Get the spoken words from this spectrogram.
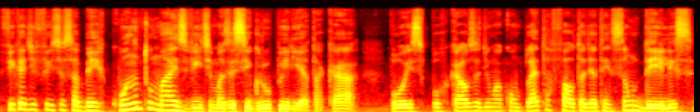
Fica difícil saber quanto mais vítimas esse grupo iria atacar, pois, por causa de uma completa falta de atenção deles,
